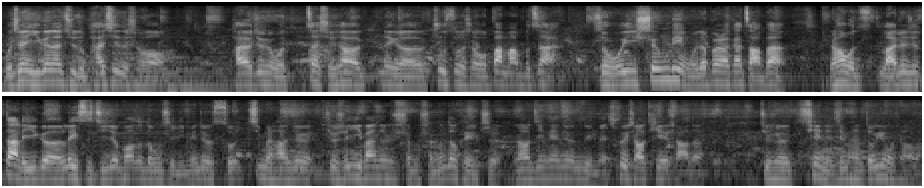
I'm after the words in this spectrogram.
我之前一个人在剧组拍戏的时候，还有就是我在学校那个住宿的时候，我爸妈不在，所以我一生病我就不知道该咋办。然后我来这就带了一个类似急救包的东西，里面就是所基本上就是就是一般都是什么什么都可以治。然后今天就里面退烧贴啥的，就是倩姐基本上都用上了，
